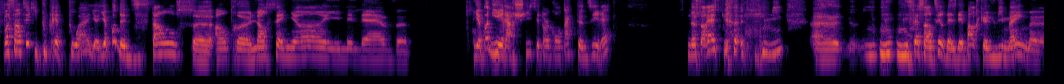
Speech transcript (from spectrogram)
tu vas sentir qu'il est tout près de toi. Il n'y a, pas de distance euh, entre l'enseignant et l'élève. Il n'y a pas de hiérarchie, c'est un contact direct. Ne serait-ce que Jimmy euh, nous, fait sentir dès le départ que lui-même, euh,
